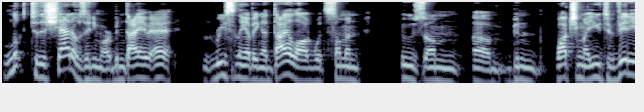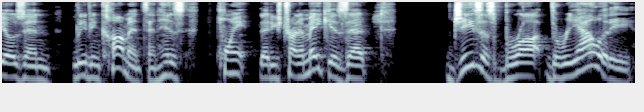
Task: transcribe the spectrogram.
look to the shadows anymore. I've been di- uh, recently having a dialogue with someone who's um, um, been watching my YouTube videos and leaving comments, and his point that he's trying to make is that Jesus brought the reality.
